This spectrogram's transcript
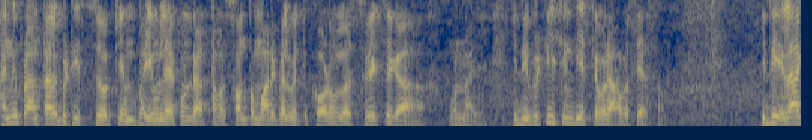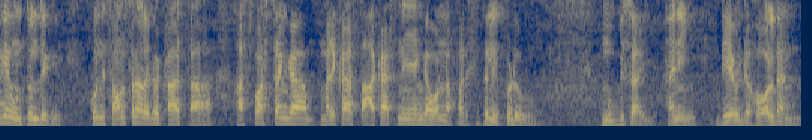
అన్ని ప్రాంతాల బ్రిటిష్ జోక్యం భయం లేకుండా తమ సొంత మార్గాలు వెతుక్కోవడంలో స్వేచ్ఛగా ఉన్నాయి. ఇది బ్రిటిష్ ఇండియా చివరి అవశేషం. ఇది ఇలాగే ఉంటుంది. కొన్ని సంవత్సరాలుగా కాస్త అస్పష్టంగా మరి కాస్త ఆకర్షణీయంగా ఉన్న పరిస్థితులు ఇప్పుడు ముగ్గుసాయి అని డేవిడ్ హోల్డన్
